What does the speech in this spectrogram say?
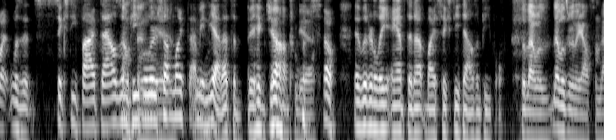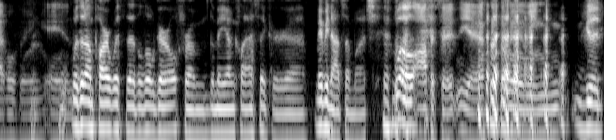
what was it sixty five thousand people or yeah. something like that? I mean, yeah, that's a big jump. Yeah. so they literally amped it up by sixty thousand people. So that was that was really awesome. That whole thing, and Was it on par with the, the little girl from the Mae Young Classic, or uh, maybe not so much? well, opposite. Yeah, I mean, good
